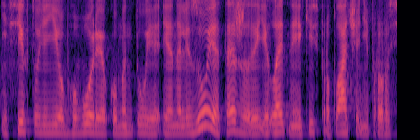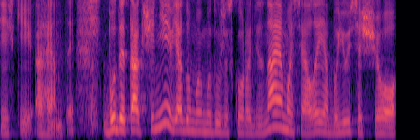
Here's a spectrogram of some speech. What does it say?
і всі, хто її обговорює, коментує і аналізує, теж ледь не якісь проплачені проросійські агенти. Буде так чи ні? Я думаю, ми дуже скоро дізнаємося, але я боюся, що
